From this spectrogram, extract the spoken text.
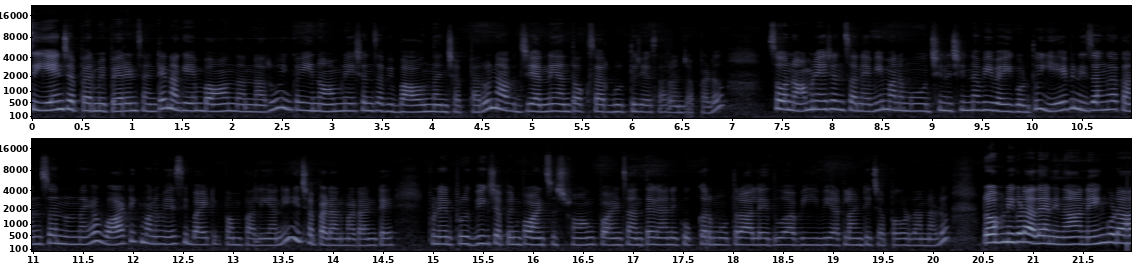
సి ఏం చెప్పారు మీ పేరెంట్స్ అంటే నాకేం బాగుంది అన్నారు ఇంకా ఈ నామినేషన్స్ అవి బాగుందని చెప్పారు నా జర్నీ అంతా ఒకసారి గుర్తు చేశారు అని చెప్పాడు. సో నామినేషన్స్ అనేవి మనము చిన్న చిన్నవి వేయకూడదు ఏవి నిజంగా కన్సర్న్ ఉన్నాయో వాటికి మనం వేసి బయటికి పంపాలి అని చెప్పాడు అనమాట అంటే ఇప్పుడు నేను పృథ్వీకి చెప్పిన పాయింట్స్ స్ట్రాంగ్ పాయింట్స్ అంతేగాని కుక్కర్ మూత రాలేదు అవి ఇవి అట్లాంటివి చెప్పకూడదు అన్నాడు. రోహిణి కూడా అదే అని నేను కూడా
